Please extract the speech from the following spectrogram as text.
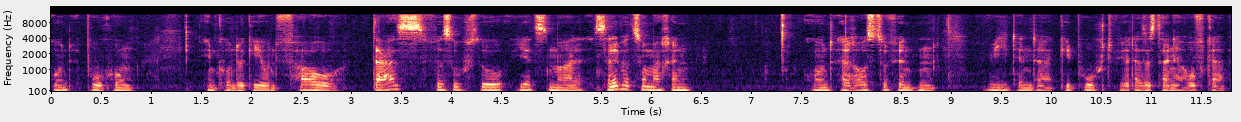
und Buchung im Konto G und V. Das versuchst du jetzt mal selber zu machen und herauszufinden, wie denn da gebucht wird. Das ist deine Aufgabe.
